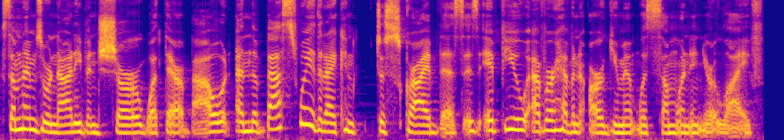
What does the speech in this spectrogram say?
Sometimes we're not even sure what they're about. And the best way that I can describe this is if you ever have an argument with someone in your life,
